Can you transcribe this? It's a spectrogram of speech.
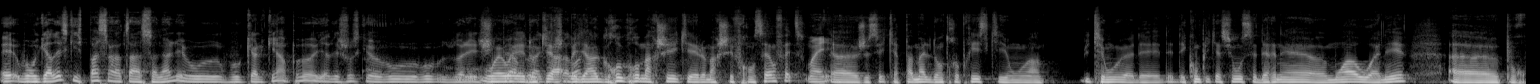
Et vous regardez ce qui se passe à l'international et vous, vous calquez un peu. Il y a des choses que vous, vous, allez. Oui, ouais, donc il y, ben, a un gros gros marché qui est le marché français en fait. Euh, je sais qu'il y a pas mal d'entreprises qui ont un qui ont eu des, des, des, complications ces derniers euh, mois ou années euh, pour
